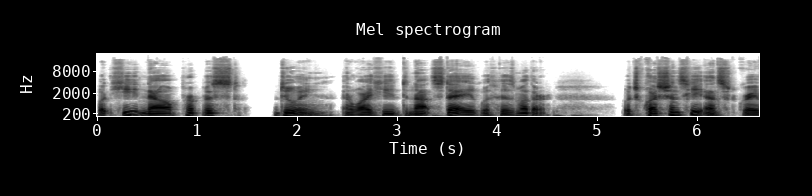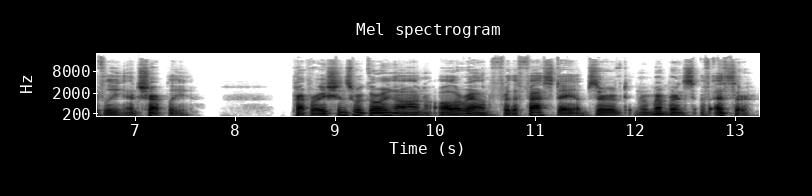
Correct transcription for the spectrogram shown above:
what he now purposed doing and why he did not stay with his mother, which questions he answered gravely and sharply. Preparations were going on all around for the fast day observed in remembrance of Esther,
